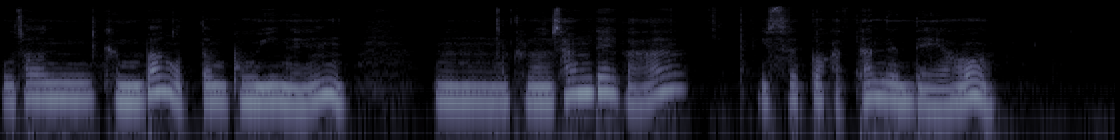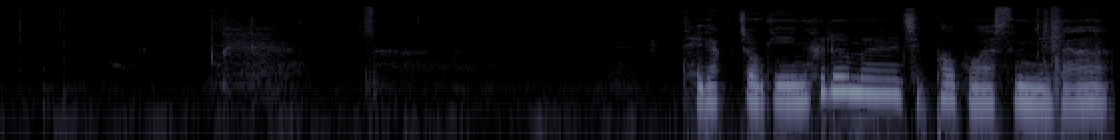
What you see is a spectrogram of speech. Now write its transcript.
우선 금방 어떤 보이는 음, 그런 상대가 있을 것 같았는데요. 대략적인 흐름을 짚어보았습니다.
